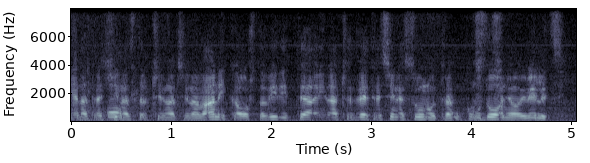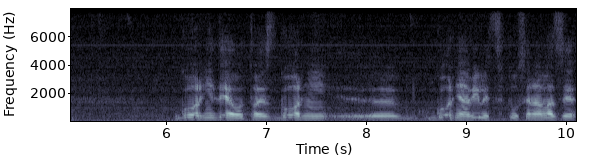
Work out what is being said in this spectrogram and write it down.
Jedna trećina strči znači na vani kao što vidite, a inače dve trećine su unutra u donjoj vilici. Gornji deo, to jest gornji, e, gornja vilica, tu se nalaze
